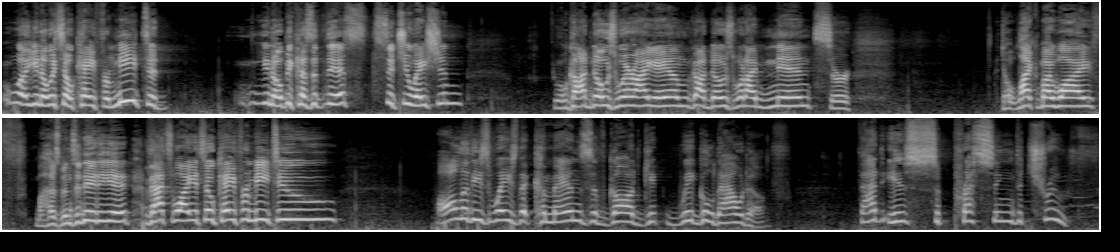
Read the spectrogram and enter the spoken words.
Well, you know, it's okay for me to, you know, because of this situation. Well, God knows where I am, God knows what I meant, or I don't like my wife, my husband's an idiot. That's why it's okay for me to. All of these ways that commands of God get wiggled out of, that is suppressing the truth.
